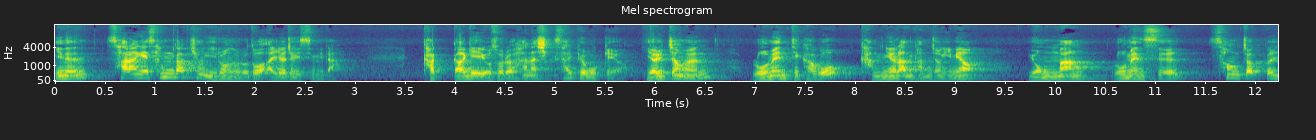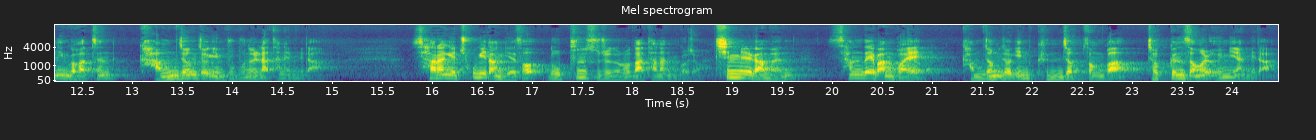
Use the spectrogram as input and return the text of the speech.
이는 사랑의 삼각형 이론으로도 알려져 있습니다. 각각의 요소를 하나씩 살펴볼게요. 열정은 로맨틱하고 강렬한 감정이며 욕망, 로맨스, 성적 끌림과 같은 감정적인 부분을 나타냅니다. 사랑의 초기 단계에서 높은 수준으로 나타나는 거죠. 친밀감은 상대방과의 감정적인 근접성과 접근성을 의미합니다.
